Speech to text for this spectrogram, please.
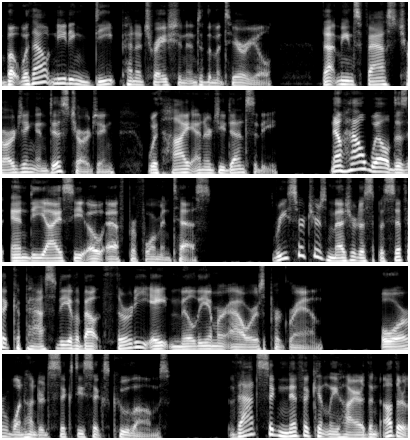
but without needing deep penetration into the material. That means fast charging and discharging with high energy density. Now, how well does NDICOF perform in tests? Researchers measured a specific capacity of about 38 milliampere hours per gram, or 166 coulombs. That's significantly higher than other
